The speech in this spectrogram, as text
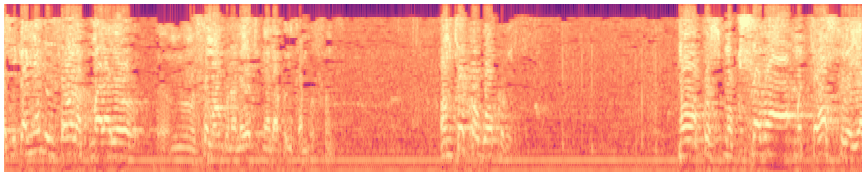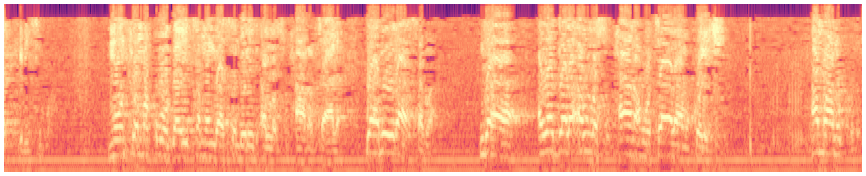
ekikanya tinsobola kumalayo musomo guno naye tugenda kuyita mubufunzi omuteeko ogwokubiri mukusaba mutawasula eyakkirizibwa muntu amakubo gayitamu ngaasembereri allah subhanahu wataala gabeera asaba nga ayagala allah subhanahu wataala amukoleki amwanukule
